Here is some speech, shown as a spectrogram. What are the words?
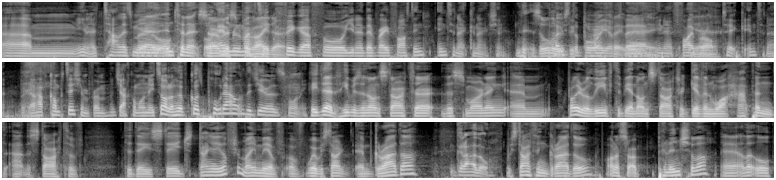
um, you know, talisman Yeah, or, internet or emblematic provider. figure for you know their very fast in- internet connection. Would be Poster boy perfect, of their you know fiber Yeah. optic internet, but they'll have competition from Giacomo Nizzolo, who of course pulled out of the Giro this morning. He did. He was a non-starter this morning. Um, probably relieved to be a non-starter given what happened at the start of today's stage. Daniel, you have to remind me of, of where we started. Um, Grada. Grado. We started in Grado on a sort of peninsula, uh, a little.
